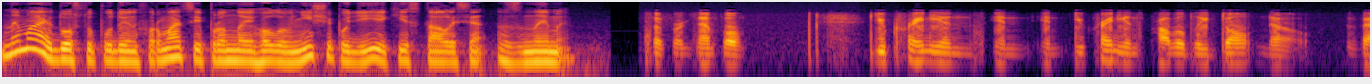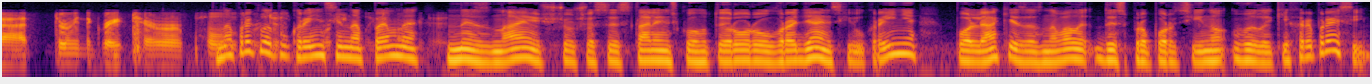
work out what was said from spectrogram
немає доступу до інформації про найголовніші події, які сталися з ними. So, for example, Ukrainians in, in Ukrainians probably don't know Наприклад, українці напевне не знають, що в часи сталінського терору в радянській Україні поляки зазнавали диспропорційно великих репресій.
